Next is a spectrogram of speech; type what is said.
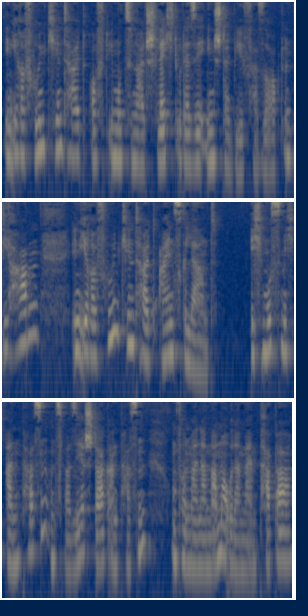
in ihrer frühen Kindheit oft emotional schlecht oder sehr instabil versorgt. Und die haben in ihrer frühen Kindheit eins gelernt. Ich muss mich anpassen und zwar sehr stark anpassen, um von meiner Mama oder meinem Papa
